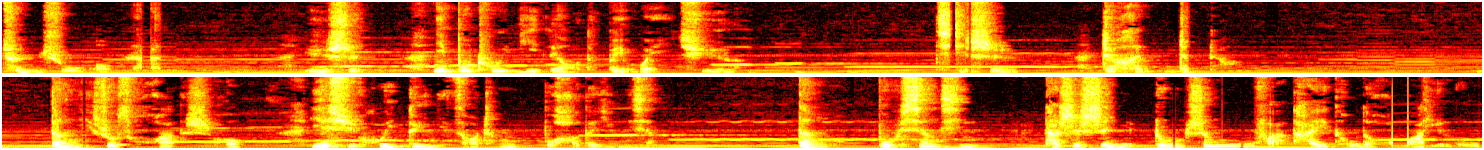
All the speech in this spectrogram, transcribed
纯属偶然。于是，你不出意料的被委屈了。其实，这很正。当你说错话的时候，也许会对你造成不好的影响，但我不相信它是使你终生无法抬头的滑铁卢，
